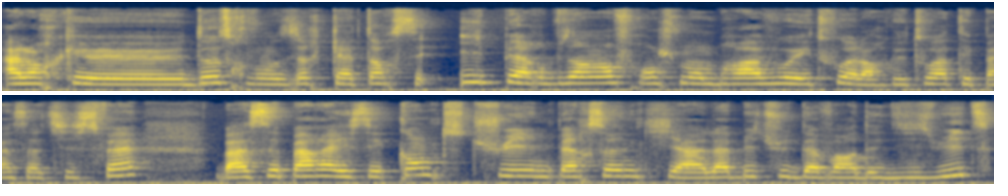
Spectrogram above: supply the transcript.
alors que d'autres vont dire 14 c'est hyper bien, franchement bravo et tout, alors que toi t'es pas satisfait. Bah c'est pareil, c'est quand tu es une personne qui a l'habitude d'avoir des 18,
